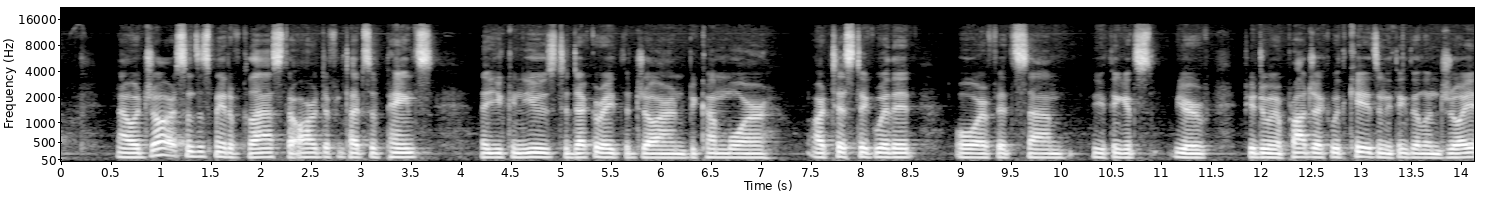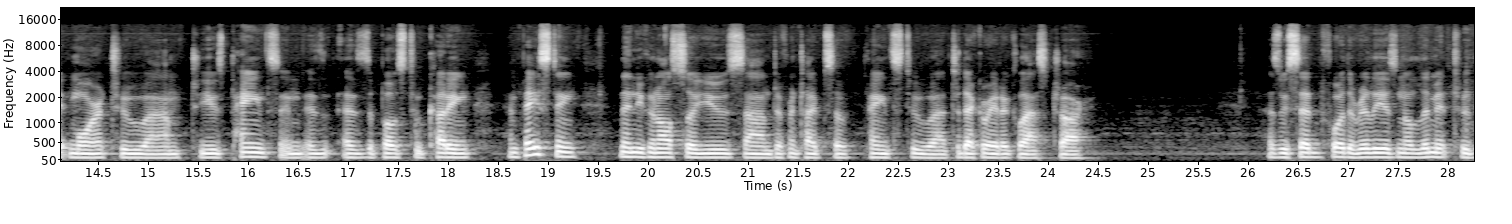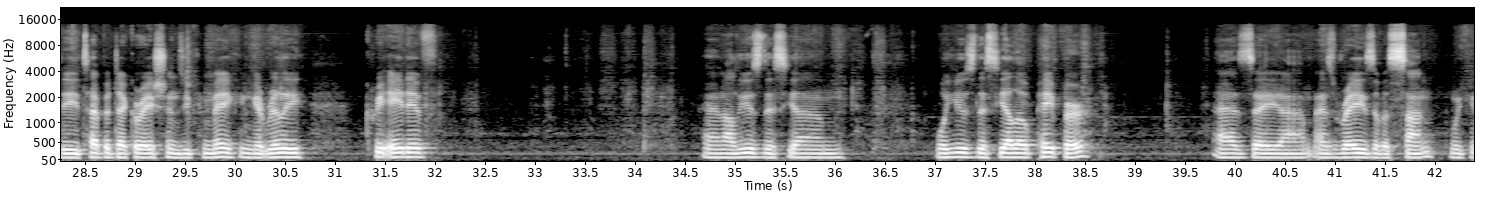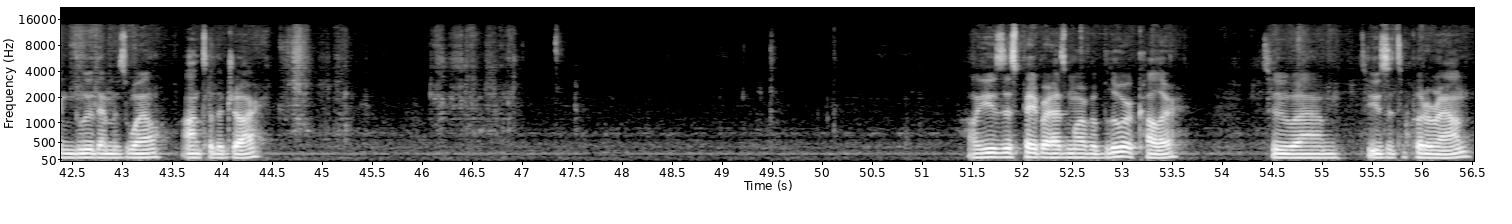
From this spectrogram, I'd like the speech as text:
Now a jar, since it's made of glass, there are different types of paints that you can use to decorate the jar and become more artistic with it. Or if it's um, you think it's you're if you're doing a project with kids and you think they'll enjoy it more to um, to use paints and as, as, opposed to cutting and pasting, then you can also use um, different types of paints to uh, to decorate a glass jar. As we said before, there really is no limit to the type of decorations you can make. You can get really creative. And I'll use this, um, we'll use this yellow paper as, a, um, as rays of a sun. We can glue them as well onto the jar. I'll use this paper, it has more of a bluer color to um, use it to put around.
